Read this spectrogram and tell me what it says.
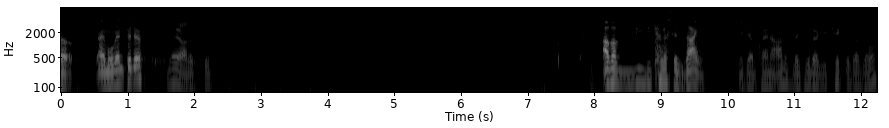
Ja, einen Moment bitte. Ja, ja, alles gut. Aber wie, wie kann das denn sein? Ich habe keine Ahnung, vielleicht wurde er gekickt oder so.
